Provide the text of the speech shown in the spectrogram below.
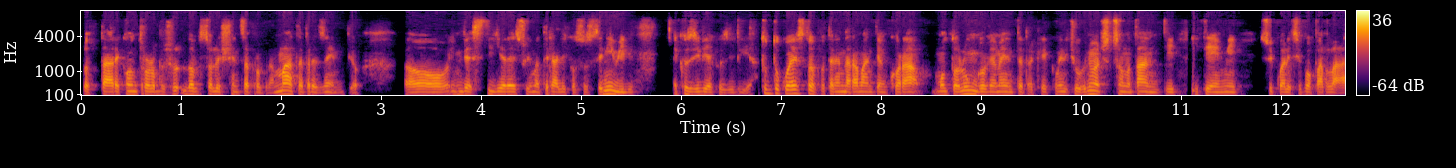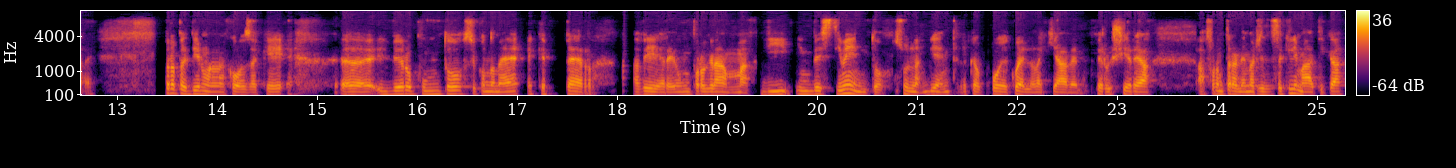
lottare contro l'obs- l'obsolescenza programmata, per esempio, o investire sui materiali ecosostenibili e così via, così via. Tutto questo potrei andare avanti ancora molto a lungo, ovviamente, perché come dicevo prima ci sono tanti i temi sui quali si può parlare. Però per dire una cosa, che eh, il vero punto, secondo me, è che per avere un programma di investimento sull'ambiente, perché poi è quella la chiave per riuscire a affrontare l'emergenza climatica,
